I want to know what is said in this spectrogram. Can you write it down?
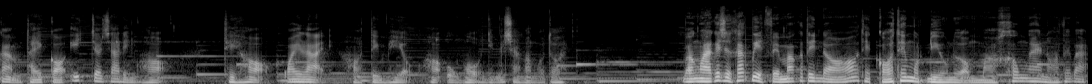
cảm thấy có ích cho gia đình của họ thì họ quay lại, họ tìm hiểu, họ ủng hộ những cái sản phẩm của tôi. Và ngoài cái sự khác biệt về marketing đó thì có thêm một điều nữa mà không ai nói với bạn.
